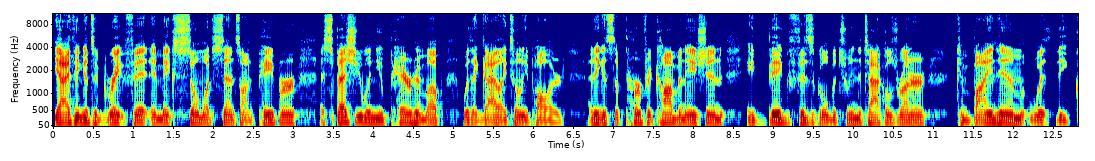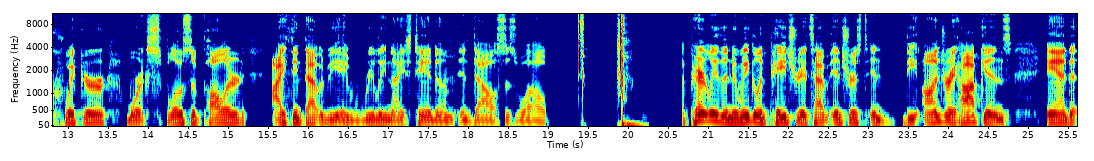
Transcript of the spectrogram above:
Yeah, I think it's a great fit. It makes so much sense on paper, especially when you pair him up with a guy like Tony Pollard. I think it's the perfect combination. A big physical between the tackles runner, combine him with the quicker, more explosive Pollard. I think that would be a really nice tandem in Dallas as well. Apparently, the New England Patriots have interest in DeAndre Hopkins, and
